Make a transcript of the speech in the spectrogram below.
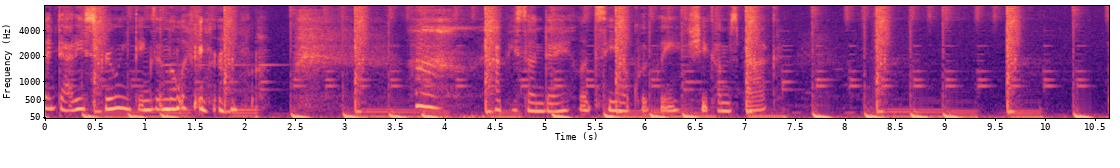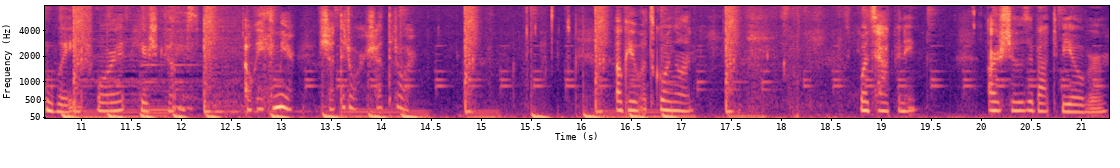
and Daddy's screwing things in the living room. Happy Sunday. Let's see how quickly she comes back. Wait for it. Here she comes. Okay, come here. Shut the door. Shut the door. Okay, what's going on? What's happening? Our show's about to be over.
